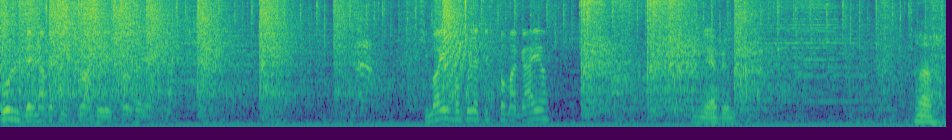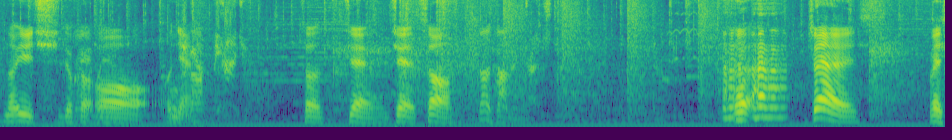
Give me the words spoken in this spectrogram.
Kurde, nawet nie jest to za jaki. Ci moi w ogóle coś pomagają? Nie wiem. No idź do cho... O, nie. Co? Gdzie? Gdzie? Co? Co za mnie? Cześć! Weź.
